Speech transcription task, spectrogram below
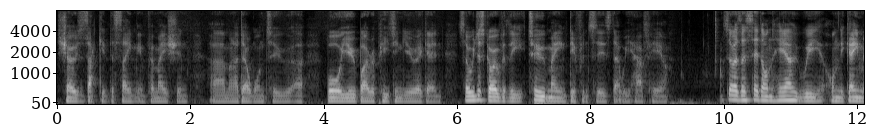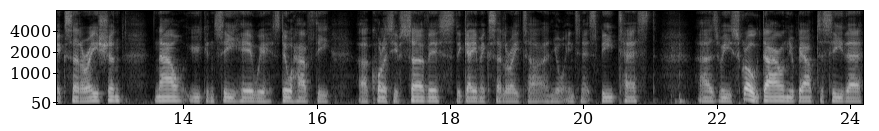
shows exactly the same information um, and I don't want to uh, bore you by repeating you again. So we just go over the two main differences that we have here. So as I said on here, we on the game acceleration. Now you can see here we still have the uh, quality of service, the game accelerator and your internet speed test. As we scroll down, you'll be able to see there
